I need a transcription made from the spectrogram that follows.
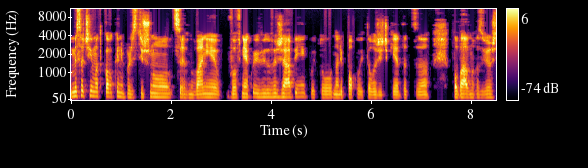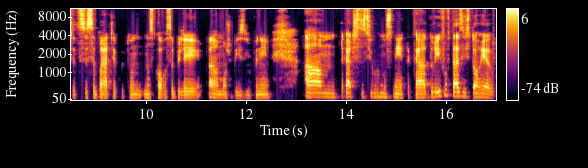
А мисля, че има такова канибалистично съревнование в някои видове жаби, които нали, поповите лъжички ядат по-бавно развиващите се събратя, които наскоро са били, а, може би, излюпени. А, така че със сигурност не е така. Дори в тази история,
